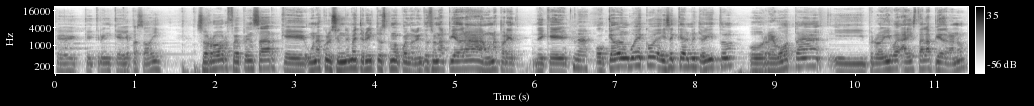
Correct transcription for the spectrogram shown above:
¿qué, qué creen que haya pasado ahí? Su horror fue pensar que una colisión de meteoritos es como cuando avientas una piedra a una pared, de que Nah. o queda un hueco y ahí se queda el meteorito, o rebota y pero ahí, va- ahí está la piedra, ¿no?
